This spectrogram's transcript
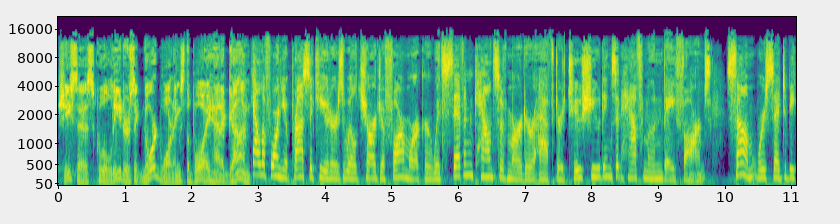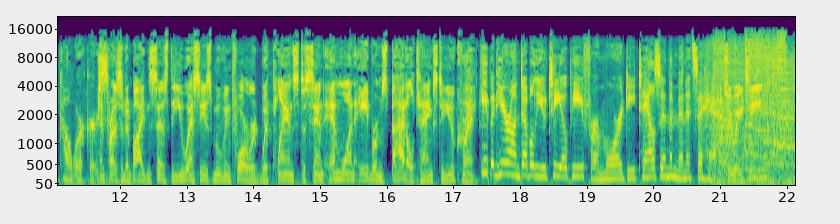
She says school leaders ignored warnings the boy had a gun. California prosecutors will charge a farm worker with seven counts of murder after two shootings at Half Moon Bay Farms. Some were said to be co-workers. And President Biden says the U.S. is moving forward with plans to send M1 Abrams battle tanks to Ukraine. Keep it here on WTOP for more details in the minutes ahead. 218.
